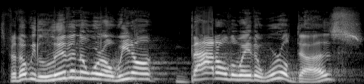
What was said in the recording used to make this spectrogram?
For though we live in the world, we don't battle the way the world does.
